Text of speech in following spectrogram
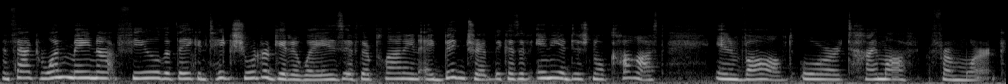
In fact, one may not feel that they can take shorter getaways if they're planning a big trip because of any additional cost involved or time off from work.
